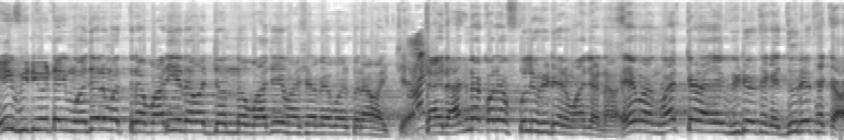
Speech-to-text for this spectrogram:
এই ভিডিওটাই মজার মাত্রা বাড়িয়ে দেওয়ার জন্য বাজে ভাষা ব্যবহার করা হয়েছে। তাই রান্না না করে ফুল ভিডিওর মজা নাও। এবং বাচ্চারা এই ভিডিও থেকে দূরে থাকা।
